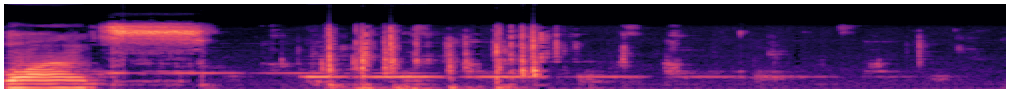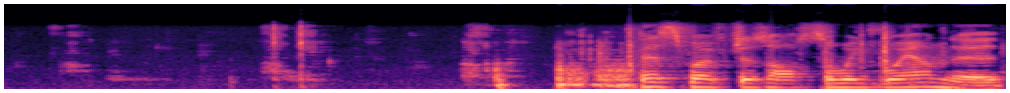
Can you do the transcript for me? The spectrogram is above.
once? This Swift is also rebranded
